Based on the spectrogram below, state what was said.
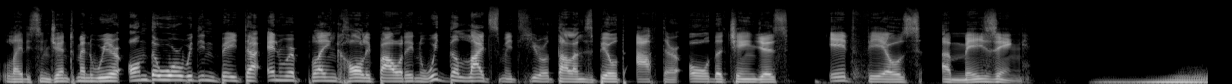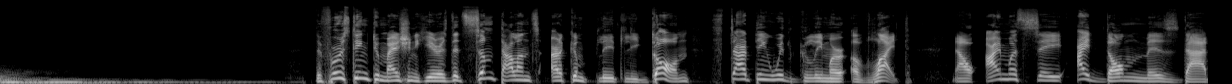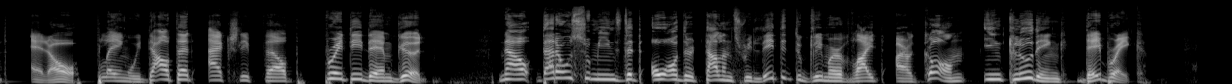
Ladies and gentlemen, we're on the war within beta and we're playing Holy Paladin with the Lightsmith hero talents built after all the changes. It feels amazing. The first thing to mention here is that some talents are completely gone, starting with Glimmer of Light. Now, I must say, I don't miss that at all. Playing without it actually felt pretty damn good. Now, that also means that all other talents related to Glimmer of Light are gone, including Daybreak.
